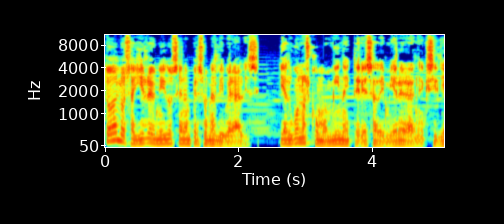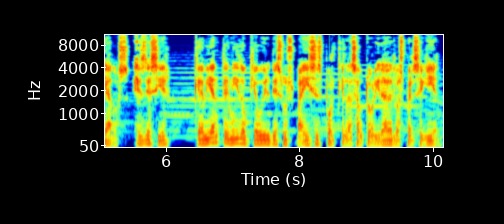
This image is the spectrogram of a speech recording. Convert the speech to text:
Todos los allí reunidos eran personas liberales, y algunos como Mina y Teresa de Mier eran exiliados, es decir, que habían tenido que huir de sus países porque las autoridades los perseguían.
